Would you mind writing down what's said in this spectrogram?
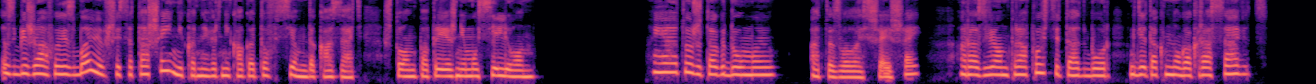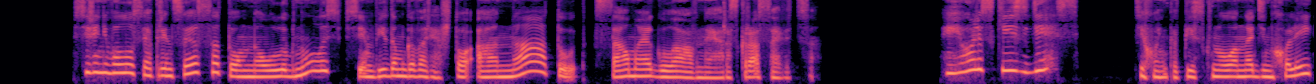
Сбежав и избавившись от ошейника, наверняка готов всем доказать, что он по-прежнему силен. «Я тоже так думаю», — отозвалась Шай-Шай. «Разве он пропустит отбор, где так много красавиц?» Сиреневолосая принцесса томно улыбнулась, всем видом говоря, что она тут самая главная раскрасавица. «Юльский здесь?» — тихонько пискнула Надин Холей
